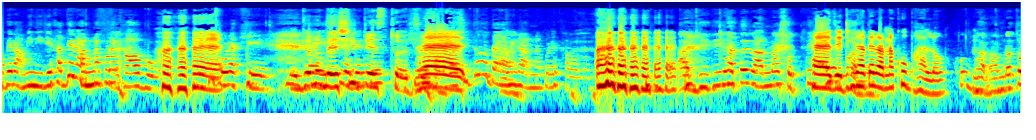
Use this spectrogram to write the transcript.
ওদের আমি নিজের হাতে রান্না করে খাওয়াবো। ওরা খেয়ে এর জন্য বেশি টেস্ট হয়েছে। হ্যাঁ। ভালোবাসি তাই আমি রান্না করে খাওয়াবো। আর দিদির হাতের রান্না সত্যি হ্যাঁ খুব জেঠির। হাতে রান্না খুব ভালো। খুব ভালো। আমরা তো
